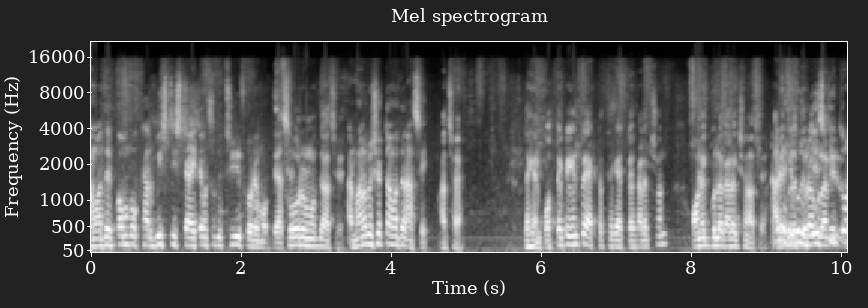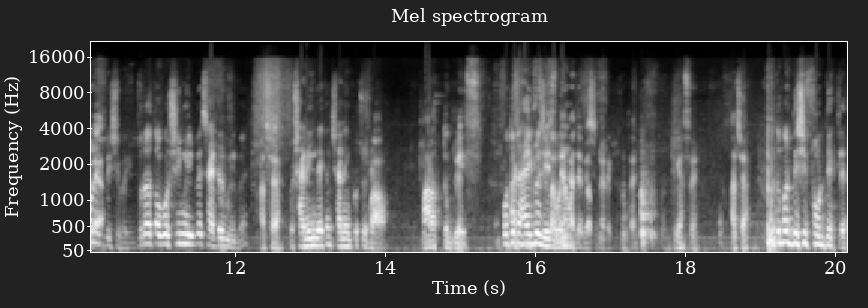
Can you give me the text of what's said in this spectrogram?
আমাদের কমপক্ষে আর বিশ ত্রিশটা আইটেম শুধু থ্রি ফ্লোরের মধ্যে আছে। ফ্লোরের মধ্যে আছে। আর মানবের সেট তো আমাদের আছে। আচ্ছা। দেখেন প্রত্যেকটা কিন্তু একটা থেকে একটা কালেকশন অনেকগুলো কালেকশন আছে। আর এগুলো জোড়াগুলো কিন্তু অনেক বেশি ভাই। জোড়া তো অবশ্যই মিলবে সাইডেও মিলবে। আচ্ছা। শাইনিং দেখেন শাইনিং প্রচুর। মারাত্মক গ্লেজ প্রত্যেকটা হাই গ্লোজি পাবেন আপনার ঠিক আছে? আচ্ছা। দেশি ফ্লোর দেখলেন।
